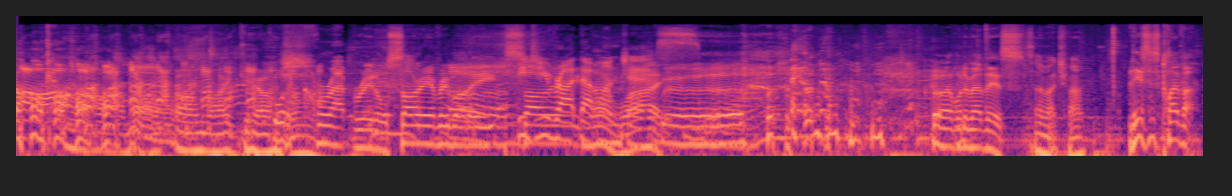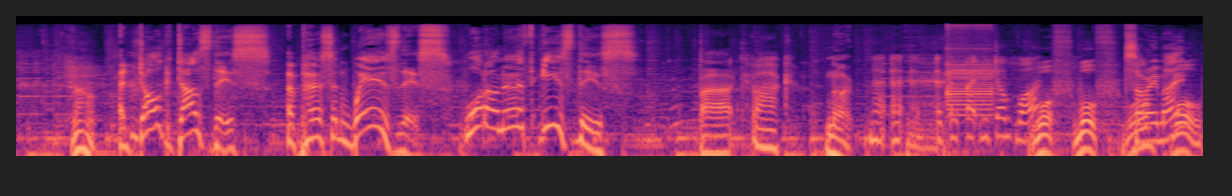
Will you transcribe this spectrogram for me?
Oh my god. What a crap riddle. Sorry, everybody. Did you write that one, Jazz? All right, what about this? So much fun. This is clever. Oh. A dog does this, a person wears this. What on earth is this? Bark. Bark. No. No, uh, uh, uh, uh, the dog what? Wolf. Wolf. Sorry, mate? Wolf.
